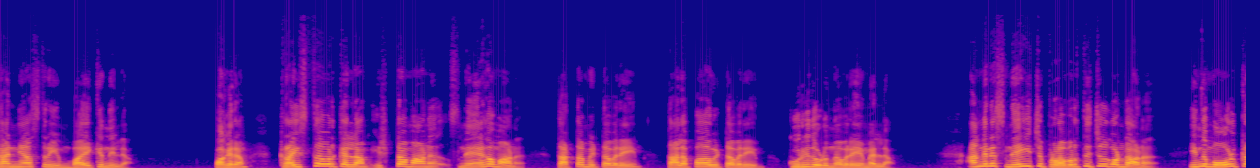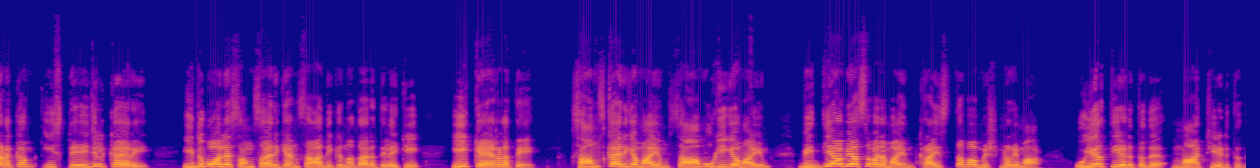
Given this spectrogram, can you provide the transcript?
കന്യാസ്ത്രീയും ഭയക്കുന്നില്ല. പകരം ക്രൈസ്തവർക്കെല്ലാം ഇഷ്ടമാണ് സ്നേഹമാണ് തട്ടമിട്ടവരെയും തലപ്പാവിട്ടവരെയും കുരി തൊടുന്നവരെയും എല്ലാം അങ്ങനെ സ്നേഹിച്ച് പ്രവർത്തിച്ചതുകൊണ്ടാണ് ഇന്ന് മോൾക്കടക്കം ഈ സ്റ്റേജിൽ കയറി ഇതുപോലെ സംസാരിക്കാൻ സാധിക്കുന്ന തരത്തിലേക്ക് ഈ കേരളത്തെ സാംസ്കാരികമായും സാമൂഹികമായും വിദ്യാഭ്യാസപരമായും ക്രൈസ്തവ മിഷണറിമാർ ഉയർത്തിയെടുത്തത് മാറ്റിയെടുത്തത്.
